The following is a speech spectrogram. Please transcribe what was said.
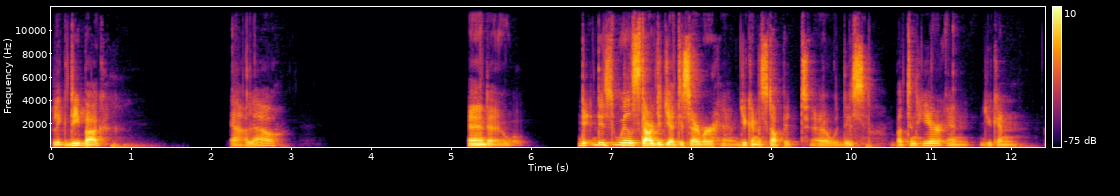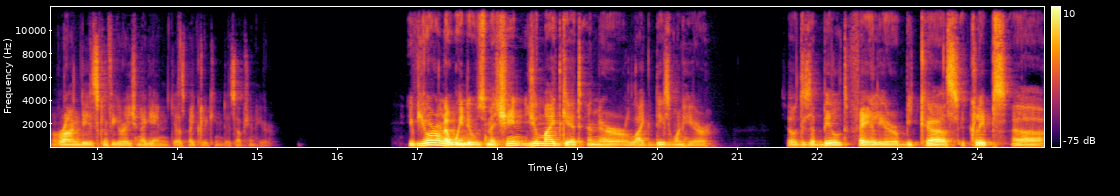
click debug. Yeah, allow. And uh, th this will start the Jetty server and you can stop it uh, with this button here and you can run this configuration again just by clicking this option here. If you are on a Windows machine, you might get an error like this one here. So this is a build failure because Eclipse uh,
